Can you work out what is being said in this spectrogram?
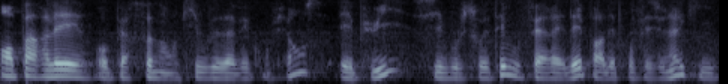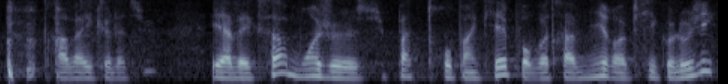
En parler aux personnes en qui vous avez confiance. Et puis, si vous le souhaitez, vous faire aider par des professionnels qui travaillent que là-dessus. Et avec ça, moi, je ne suis pas trop inquiet pour votre avenir euh, psychologique.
